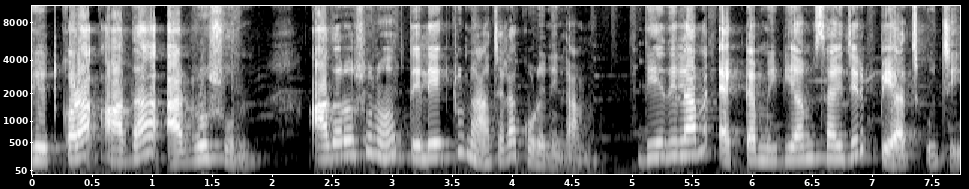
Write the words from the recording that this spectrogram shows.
গ্রেট করা আদা আর রসুন। আদা রসুনও তেলে একটু নাচাড়া করে নিলাম। দিয়ে দিলাম একটা মিডিয়াম সাইজের পেঁয়াজ কুচি।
